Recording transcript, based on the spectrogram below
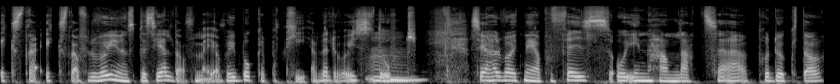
extra, extra, för det var ju en speciell dag för mig. Jag var ju bokad på TV, det var ju stort. Mm. Så jag hade varit ner på Face och inhandlat äh, produkter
